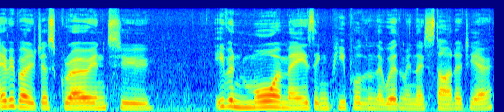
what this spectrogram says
everybody just grow into even more amazing people than they were when they started here,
